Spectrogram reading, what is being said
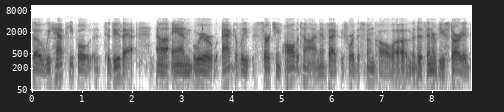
so we have people to do that, uh, and we're actively searching all the time. In fact, before this phone call, uh, this interview started,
